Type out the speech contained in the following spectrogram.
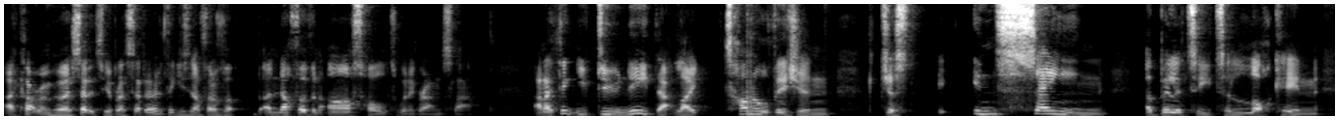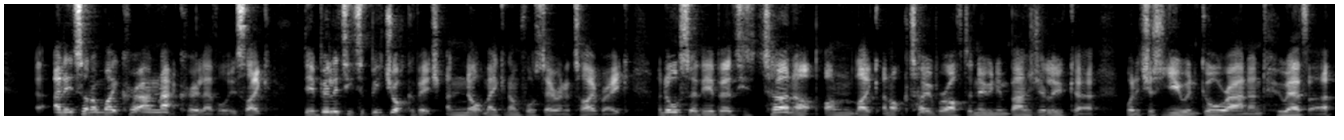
I can't remember who I said it to, but I said I don't think he's enough of a, enough of an asshole to win a Grand Slam. And I think you do need that like tunnel vision, just insane ability to lock in, and it's on a micro and macro level. It's like the ability to be Djokovic and not make an unforced error in a tiebreak, and also the ability to turn up on like an October afternoon in Banja Luka when it's just you and Goran and whoever,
